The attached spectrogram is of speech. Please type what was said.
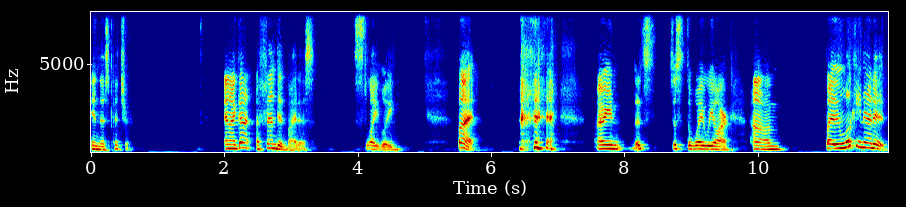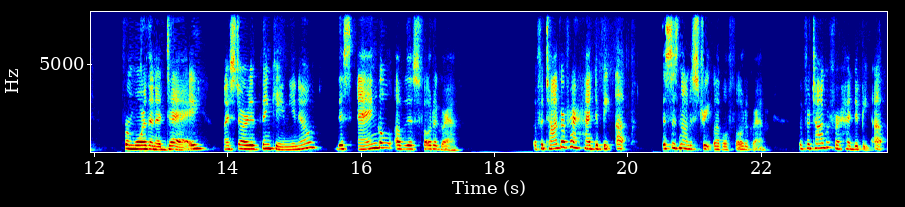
in this picture. And I got offended by this slightly. But I mean, that's just the way we are. Um, but in looking at it for more than a day, I started thinking, you know, this angle of this photograph, the photographer had to be up. This is not a street level photograph. The photographer had to be up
